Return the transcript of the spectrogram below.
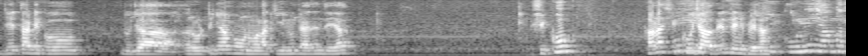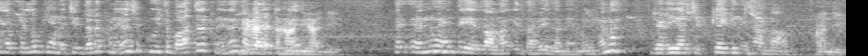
ਜੇ ਤੁਹਾਡੇ ਕੋਲ ਦੂਜਾ ਰੋਟੀਆਂ ਪਾਉਣ ਵਾਲਾ ਕੀ ਨੂੰ ਕਹਿ ਦਿੰਦੇ ਆ? ਸ਼ਿਕੂ? ਹਨਾ ਸ਼ਿਕੂ ਚੱਲਦੇ ਹੁੰਦੇ ਸੀ ਪਹਿਲਾਂ। ਸ਼ਿਕੂ ਨਹੀਂ ਆ ਮਤਲਬ ਪਹਿਲਾਂ ਪੋਣੇ ਚ ਇਦਾਂ ਰੱਖਣੇ ਆ। ਸ਼ਿਕੂ ਚ ਬਾਅਦ ਚ ਰੱਖਣੇ ਨਾ ਨਹੀਂ ਕੱਢ ਵੈਸੇ- ਕੱਢ ਕੇ। ਹਾਂਜੀ। ਹਾਂਜੀ ਤੇ ਇਹਨੂੰ ਅਸੀਂ ਤੇਲ ਲਾ ਲਾਂਗੇ ਇਦਾਂ ਵੇਲਣੇ ਇਹਨੂੰ ਵੀ, ਹਨਾ? ਜਿਹੜੀ ਆ ਚਿਪਕੇਗੀ ਨਹੀਂ ਹਾਂ ਨਾਲ ਹਾਂਜੀ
